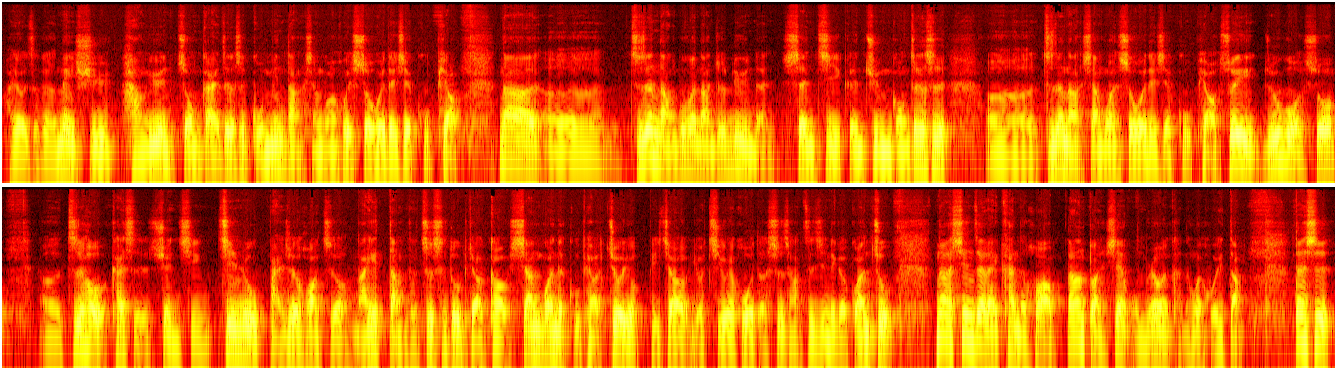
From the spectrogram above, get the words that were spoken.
还有这个内需、航运、中概，这个是国民党相关会受惠的一些股票。那呃。执政党的部分呢，就是绿、生计跟军工，这个是呃执政党相关社会的一些股票。所以如果说呃之后开始选情进入白热化之后，哪一党的支持度比较高，相关的股票就有比较有机会获得市场资金的一个关注。那现在来看的话，当然短线我们认为可能会回档，但是。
